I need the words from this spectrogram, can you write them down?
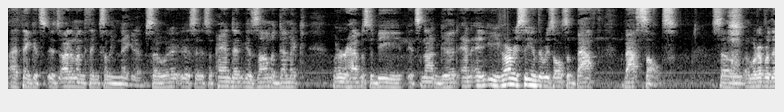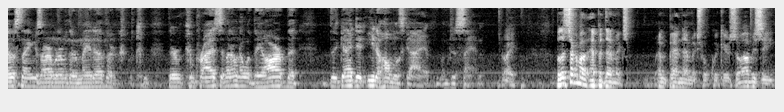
I think it's, it's I don't think something negative. So it is, it's a pandemic, a zombidemic, whatever it happens to be, it's not good. And, and you've already seen the results of bath bath salts. So uh, whatever those things are, whatever they're made of, they're, they're comprised of. I don't know what they are, but the guy did eat a homeless guy. I'm just saying. Right. But let's talk about epidemics and pandemics real quick here. So obviously,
